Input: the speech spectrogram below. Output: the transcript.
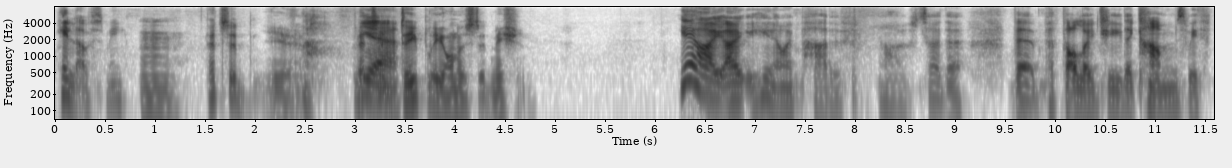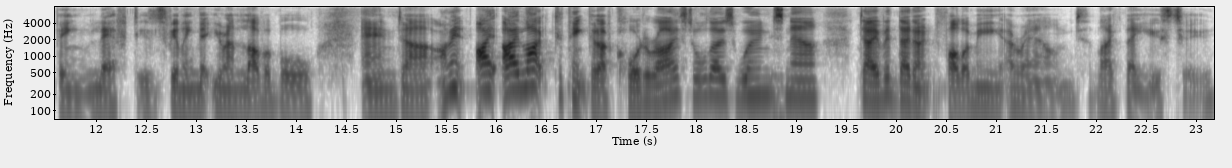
He loves me. Mm. That's a, yeah. That's Yeah. a deeply honest admission. Yeah, I, I you know, I'm part of. Oh, so the the pathology that comes with being left is feeling that you're unlovable, and uh, I mean, I, I like to think that I've cauterized all those wounds now, David. They don't follow me around like they used to.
